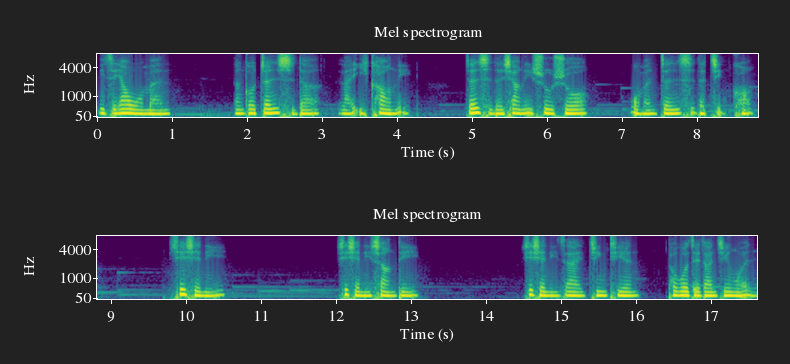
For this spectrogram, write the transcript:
你只要我们能够真实的来依靠你，真实的向你诉说我们真实的境况。谢谢你。谢谢你，上帝。谢谢你在今天透过这段经文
